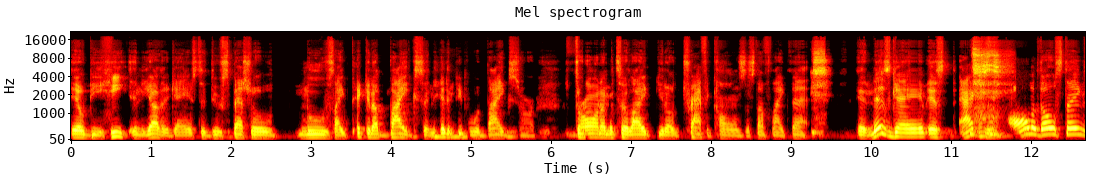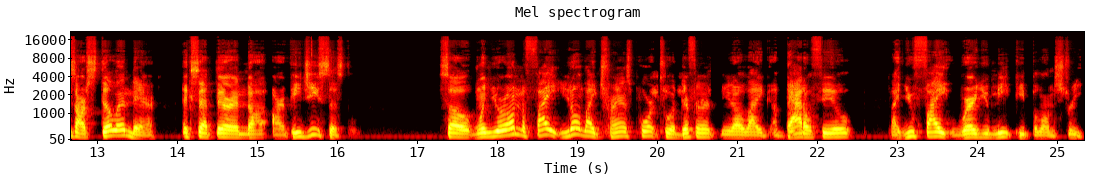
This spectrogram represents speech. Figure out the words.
it'll be heat in the other games to do special moves like picking up bikes and hitting mm-hmm. people with bikes or throwing them into like you know traffic cones and stuff like that. In this game it's actually all of those things are still in there except they're in the rpg system so when you're on the fight you don't like transport to a different you know like a battlefield like you fight where you meet people on the street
